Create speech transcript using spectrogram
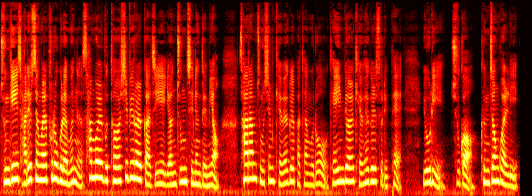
중기 자립생활 프로그램은 3월부터 11월까지 연중 진행되며 사람 중심 계획을 바탕으로 개인별 계획을 수립해 요리, 주거, 금전관리,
